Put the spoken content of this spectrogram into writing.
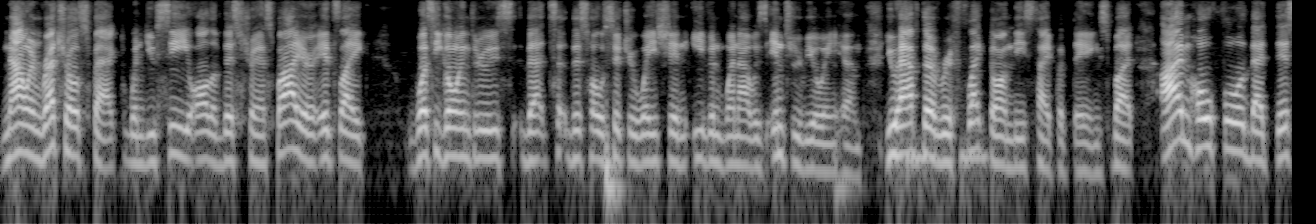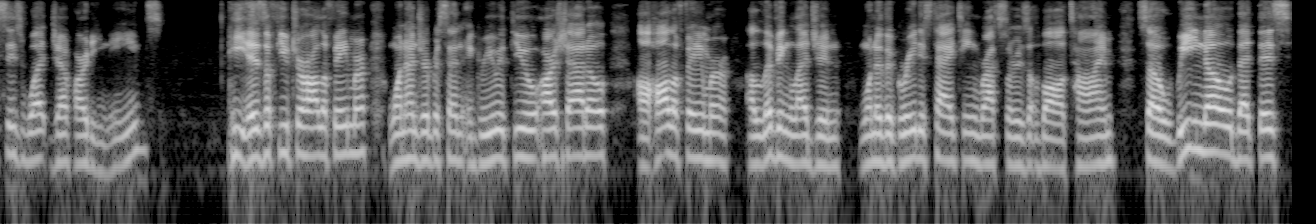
now in retrospect, when you see all of this transpire, it's like was he going through that this whole situation even when I was interviewing him? You have to mm-hmm. reflect on these type of things, but I'm hopeful that this is what Jeff Hardy needs. He is a future Hall of Famer. 100% agree with you, our shadow. A Hall of Famer, a living legend, one of the greatest tag team wrestlers of all time. So we know that this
